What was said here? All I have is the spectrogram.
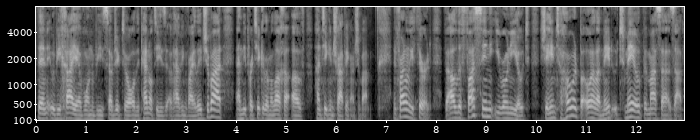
then it would be chayav. One would be subject to all the penalties of having violated Shabbat and the particular malacha of hunting and trapping on Shabbat. And finally, third, v'al lefasin ironiot shehin tahorot ba'ohel hamed utmeot b'masa azav.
